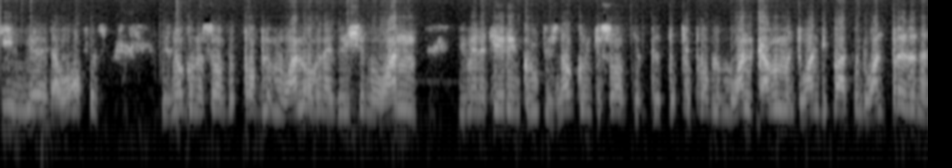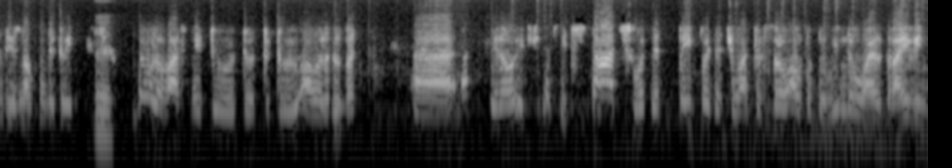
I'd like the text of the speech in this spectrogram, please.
team here at our office is not going to solve the problem. One organization, one humanitarian group is not going to solve the, the, the problem. One government, one department, one president is not going to do it. All of us need to, to, to do our little bit. Uh, you know, it, it starts with the paper that you want to throw out of the window while driving.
